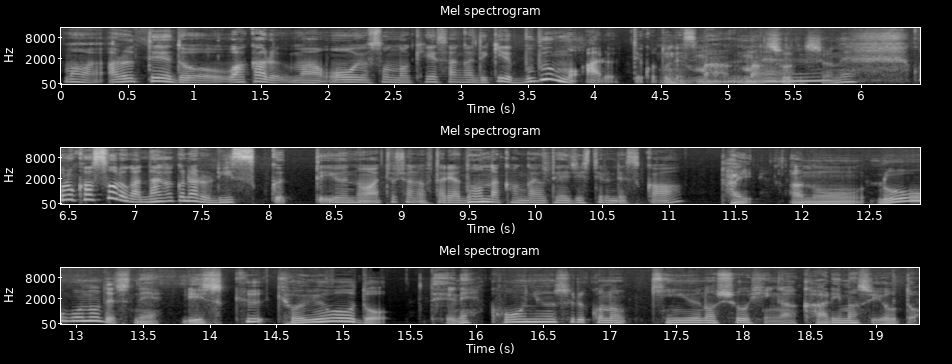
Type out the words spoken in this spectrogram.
まあ、ある程度わかる、まあ、おおよその計算ができる部分もあるってことですよね。まあまあそうですよね。この滑走路が長くなるリスクっていうのは、著者の二人はどんな考えを提示してるんですか？はい。あの、老後のですね、リスク許容度でね、購入するこの金融の商品が変わりますよと。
